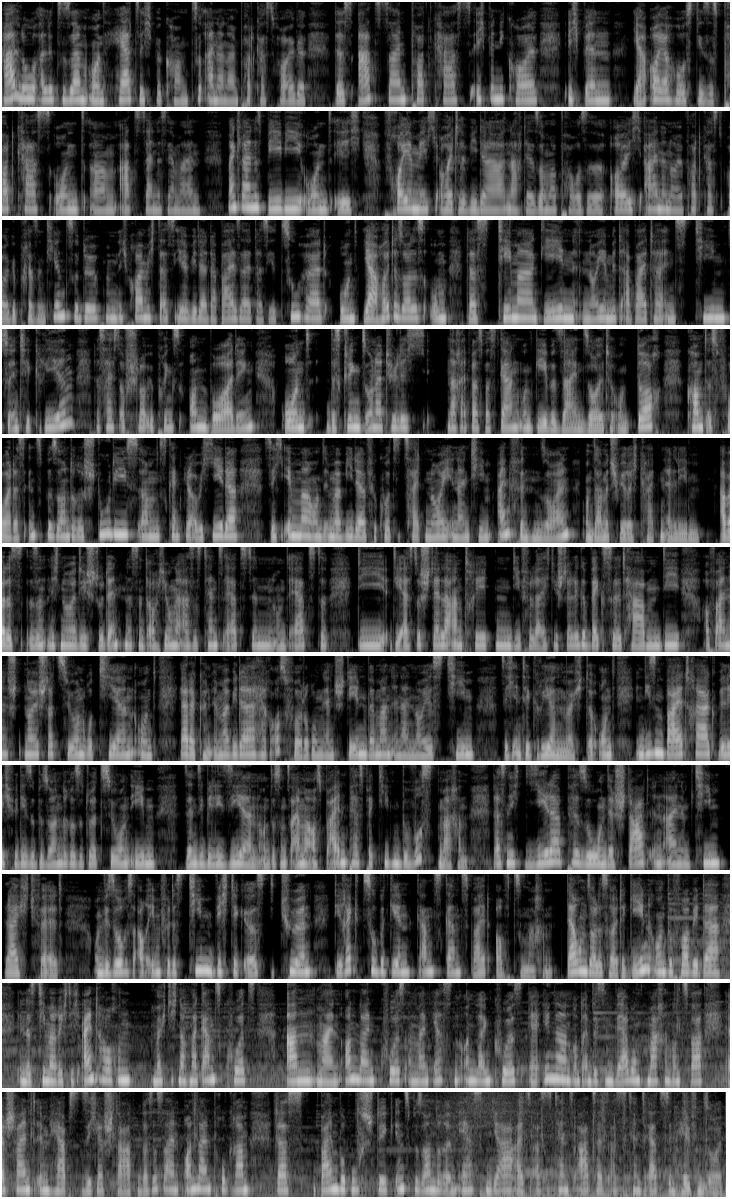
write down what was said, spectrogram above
Hallo alle zusammen und herzlich willkommen zu einer neuen Podcast-Folge des Arztsein Podcasts. Ich bin Nicole. Ich bin ja, euer Host dieses Podcasts und ähm, Arzt sein ist ja mein, mein kleines Baby und ich freue mich heute wieder nach der Sommerpause euch eine neue Podcast-Folge präsentieren zu dürfen. Ich freue mich, dass ihr wieder dabei seid, dass ihr zuhört und ja, heute soll es um das Thema gehen, neue Mitarbeiter ins Team zu integrieren. Das heißt auf Schlau übrigens Onboarding und das klingt so natürlich nach etwas, was gang und gäbe sein sollte. Und doch kommt es vor, dass insbesondere Studis, ähm, das kennt glaube ich jeder, sich immer und immer wieder für kurze Zeit neu in ein Team einfinden sollen und damit Schwierigkeiten erleben. Aber das sind nicht nur die Studenten, es sind auch junge Assistenzärztinnen und Ärzte, die die erste Stelle antreten, die vielleicht die Stelle gewechselt haben, die auf eine neue Station rotieren. Und ja, da können immer wieder Herausforderungen entstehen, wenn man in ein neues Team sich integrieren möchte. Und in diesem Beitrag will ich für diese besondere Situation eben sensibilisieren und es uns einmal aus beiden Perspektiven bewusst machen, dass nicht jeder Person der Start in einem Team leicht fällt Umfeld und wieso es auch eben für das Team wichtig ist, die Türen direkt zu Beginn ganz, ganz weit aufzumachen. Darum soll es heute gehen und bevor wir da in das Thema richtig eintauchen, möchte ich noch mal ganz kurz an meinen Online-Kurs, an meinen ersten Online-Kurs erinnern und ein bisschen Werbung machen. Und zwar erscheint im Herbst sicher starten. Das ist ein Online-Programm, das beim Berufsstieg, insbesondere im ersten Jahr als Assistenzarzt, als Assistenzärztin helfen soll.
